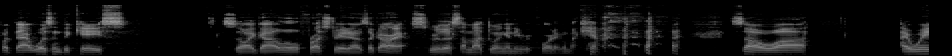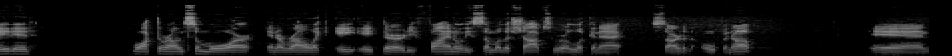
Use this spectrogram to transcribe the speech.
but that wasn't the case. So I got a little frustrated. I was like, all right, screw this. I'm not doing any recording with my camera. So uh, I waited, walked around some more, and around like 8, 8.30, finally some of the shops we were looking at started to open up, and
